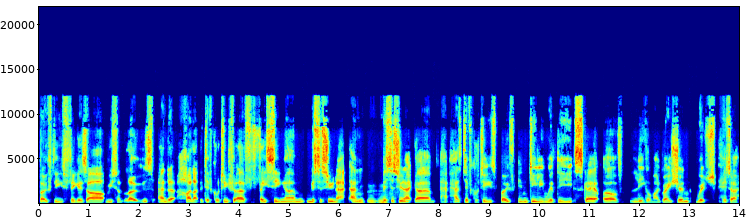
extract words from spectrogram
Both these figures are recent lows and uh, highlight the difficulty uh, facing um, Mr. Sunak. And Mr. Sunak uh, ha- has difficulties both in dealing with the scale of legal migration, which hit a,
